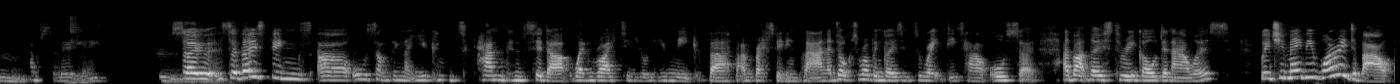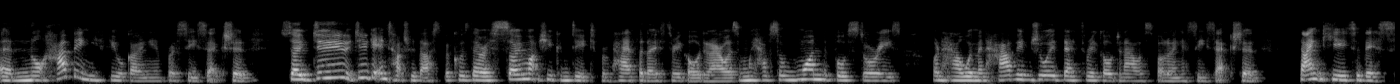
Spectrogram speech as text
Mm, Absolutely. So, so those things are all something that you can can consider when writing your unique birth and breastfeeding plan. And Dr. Robin goes into great detail also about those three golden hours, which you may be worried about and not having if you're going in for a C-section. So do do get in touch with us because there is so much you can do to prepare for those three golden hours. And we have some wonderful stories on how women have enjoyed their three golden hours following a C-section. Thank you to this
